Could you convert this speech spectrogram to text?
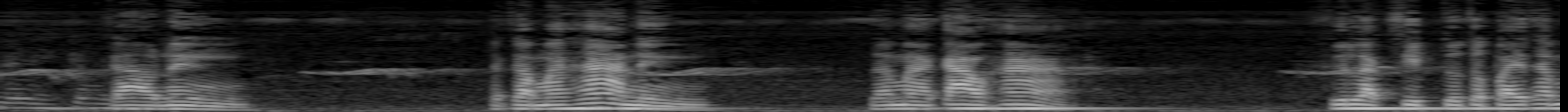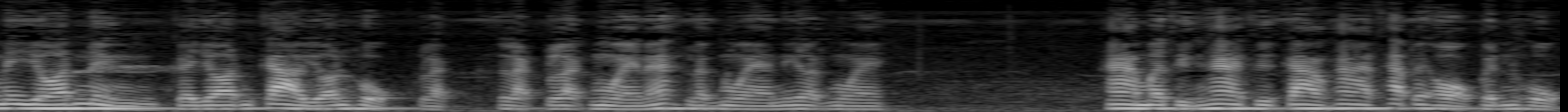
นั่นเองเก้าหนึ่งแล้วก็มาห้าหนึ่งแล้วมาเก้าห้าคือหลักสิบตัวต่อไปถ้าไม่ย้อนหนึ่งก็ย้อนเก้าย้อนหกหลักหลักหลักหน่วยนะหลักหน่วยอันนี้หลักหน่วยห้ามาถึงห้าคือเก้าห้าถ้าไปออกเป็นหก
